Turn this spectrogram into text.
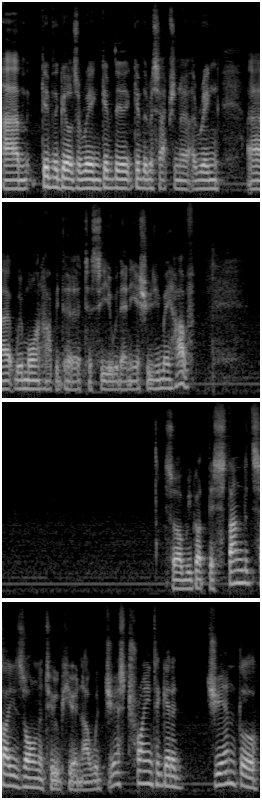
Um, give the girls a ring, give the give the reception a, a ring. Uh, we're more than happy to, to see you with any issues you may have. So we've got this standard size Zollner tube here now. We're just trying to get a gentle,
